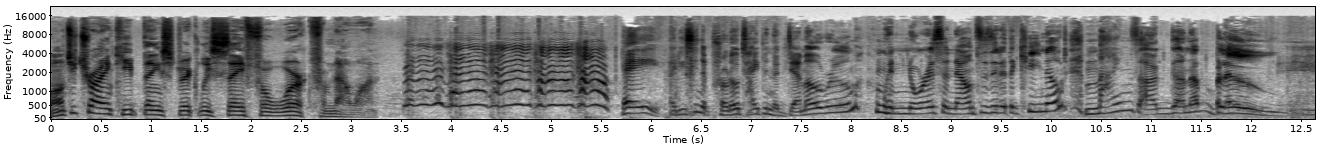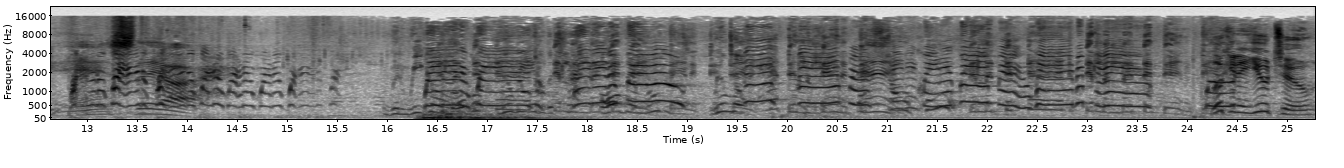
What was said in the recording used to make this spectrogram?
Why don't you try and keep things strictly safe for work from now on? Hey, have you seen the prototype in the demo room? When Norris announces it at the keynote, minds are gonna blow. Yes, they are. When we go mobile, we'll be able to track all their movements. We'll know Looking at you two,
